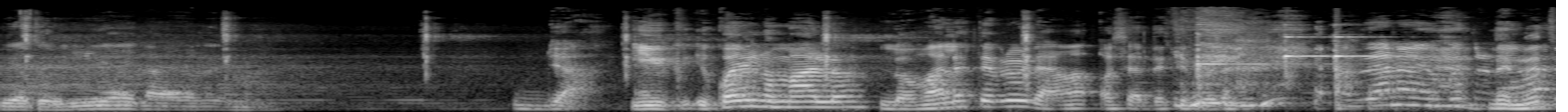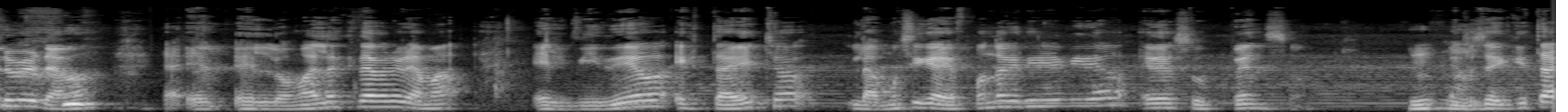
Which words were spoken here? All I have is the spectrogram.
Cuida tu vida y la de los demás. Ya. ¿Y, y cuál es lo malo? Lo malo de este programa, o sea, de este programa, O sea, no me encuentro de nuestro programa, el, el- lo malo de este programa, el video está hecho, la música de fondo que tiene el video es de suspenso. Entonces, ¿qué está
